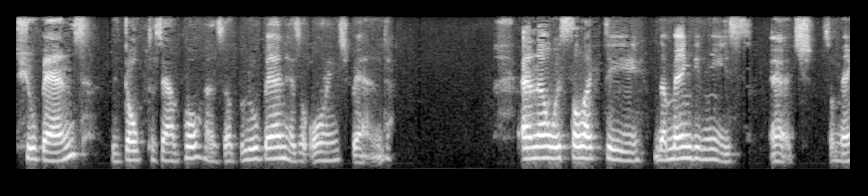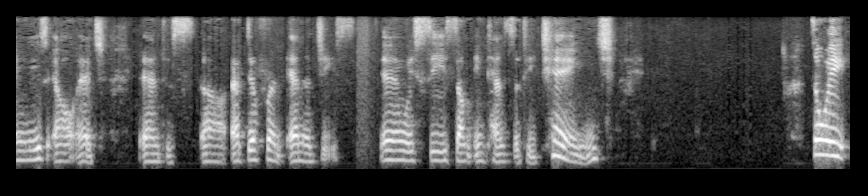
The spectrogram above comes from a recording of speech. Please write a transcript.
two bands. The doped sample has a blue band, has an orange band. And then we select the, the manganese edge, so manganese L edge, and uh, at different energies. And we see some intensity change so we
